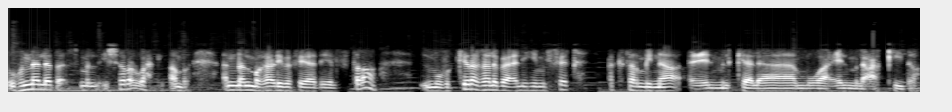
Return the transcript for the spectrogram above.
هنا لا بأس من الإشارة لواحد الأمر أن المغاربة في هذه الفترة المفكرة غلب عليهم الفقه. أكثر من علم الكلام وعلم العقيدة.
